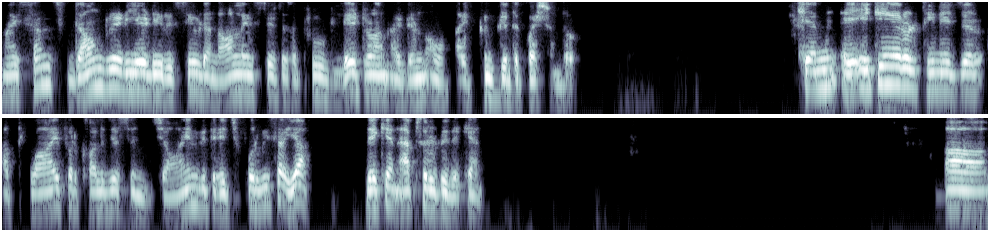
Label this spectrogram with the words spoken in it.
My son's downgrade EAD received an online status approved later on. I don't know. I couldn't get the question though. Can a 18 year old teenager apply for colleges and join with H4 visa? Yeah, they can. Absolutely, they can. Uh,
